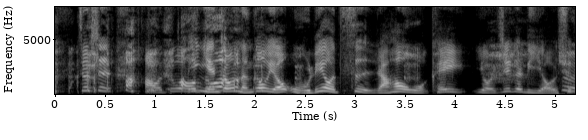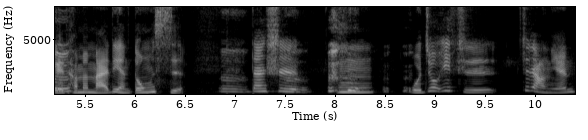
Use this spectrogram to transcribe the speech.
就是 好多，一年中能够有五六次，然后我可以有这个理由去给他们买点东西。嗯，但是，嗯，我就一直这两年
